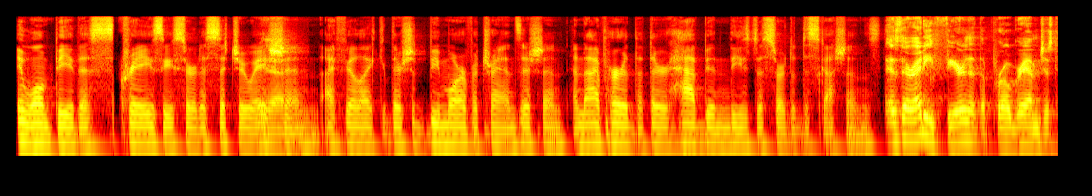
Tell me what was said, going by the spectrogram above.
it won't be this crazy sort of situation. I feel like there should be more of a transition. And I've heard that there have been these just sort of discussions. Is there any fear that the program just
